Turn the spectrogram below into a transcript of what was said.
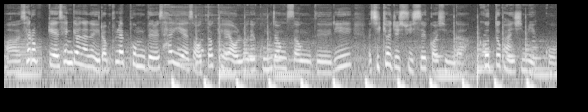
어, 새롭게 생겨나는 이런 플랫폼들 사이에서 어떻게 언론의 공정성들이 지켜질 수 있을 것인가. 그것도 관심이 있고,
